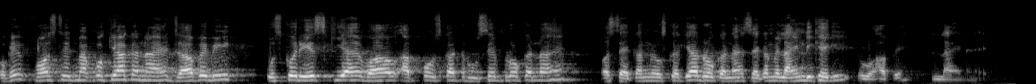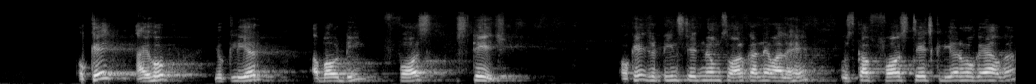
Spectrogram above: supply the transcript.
ओके फ़र्स्ट स्टेज में आपको क्या करना है? जहाँ पे भी उसको रेस किया है, वह आपको उसका ट्रू सेप ड्रॉ करना है और सेकंड में उसका क्या ड्रॉ करना है? सेकंड में लाइन दिखेगी तो वहाँ पे लाइन आएगी. Okay I hope you clear about the first stage okay जो तीन स्टेज में हम सॉल्व करने वाले हैं, उसका फ़र्स्ट स्टेज क्लियर हो गया होगा।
